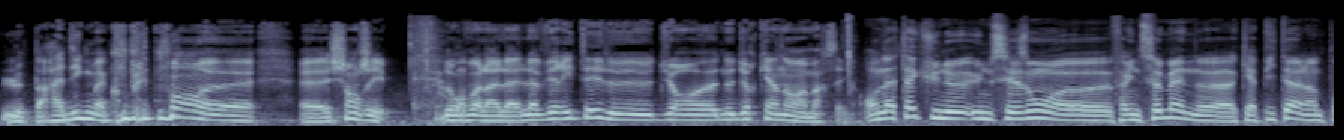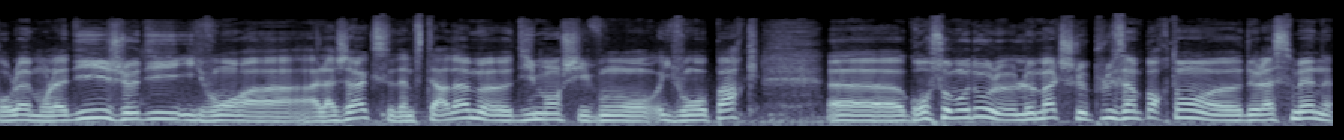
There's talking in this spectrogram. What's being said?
le, paradigme a complètement changé. Donc voilà, la, la vérité de, dure, ne dure qu'un an à Marseille. On attaque une, une saison, enfin une semaine capitale hein, pour l'homme, on l'a dit. Jeudi, ils vont à, à l'Ajax d'Amsterdam. Dimanche, ils vont, ils vont au parc. Euh, grosso modo, le, match le plus important euh, de la semaine,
